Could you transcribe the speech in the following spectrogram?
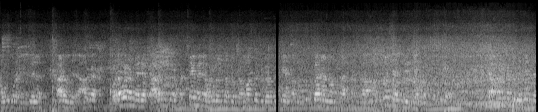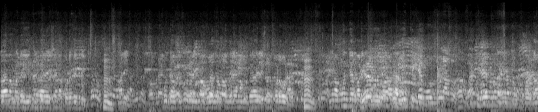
ಅವರು ಕೂಡ ಬಿಸಿಲ ಕಾಡುವುದಿಲ್ಲ ಆದರೆ ಬಡವರ ಮೇಲೆ, ಕಾರ್ಮಿಕರ ಹೊಟ್ಟೆ ಮೇಲೆ ಹೊಡೆಯುವಂಥದ್ದು ಪ್ರಮೋಸ ಬಿಡುವಂಥದ್ದು ಸರ್ಕಾರ ಅನ್ನುವಂಥ ಅಪ್ರಚಾರ ನಮಗೆ ಈ ತಿಂಗಳ ರೇಷನ್ ಕೊಡಬೇಕ್ರಿ. ರೀ. ಫುಡ್ ಆಫೀಸ್ ನಾವು ಹೋದಂತಂದ್ರೆ ನಮ್ಗೆ ರೇಷನ್ ಕೊಡೋಲ್ರಿ ನಾವು ಮುಂದೆ ಏನ್? ಹೌದಾ?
